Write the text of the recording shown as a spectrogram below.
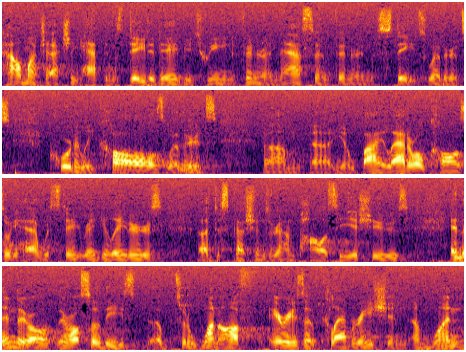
how much actually happens day to day between FINRA and NASAA and FINRA and the states, whether it's quarterly calls, whether mm-hmm. it's um, uh, you know bilateral calls that we have with state regulators, uh, discussions around policy issues. And then there are, there are also these uh, sort of one off areas of collaboration. Um, one,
